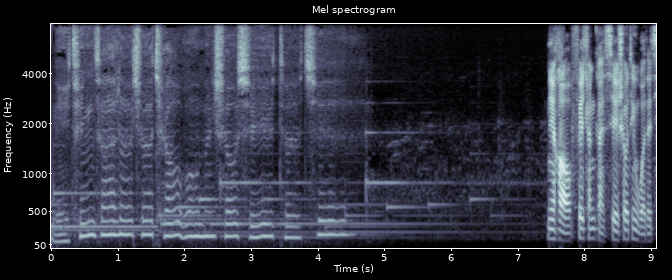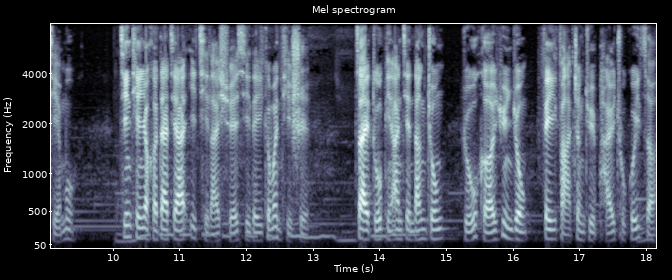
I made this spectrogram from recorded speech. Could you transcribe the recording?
你停在了这条我们熟悉的街。你好，非常感谢收听我的节目。今天要和大家一起来学习的一个问题是，在毒品案件当中，如何运用非法证据排除规则？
